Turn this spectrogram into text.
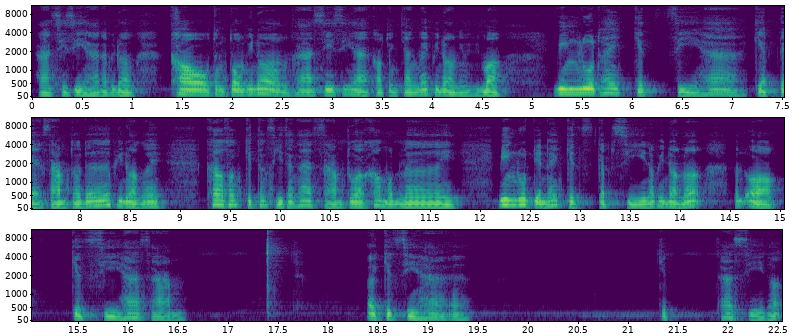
5445นะพี่น้อง เข้าตรงๆพี่น้อง5445เข้าจังๆเลยพี่น้องนี่พี่บ่ วิ่งรูดให้เจ็ดสี่ห้าเก็บแตกสามตัวเด้อพี่น้องเอ้ยเข้าทั้งเจ็ดทั้งสี่ทั้งห้าสามตัวเข้าหมดเลย วิ่งรูดเด่นให้เจ็ดกับสี่เนาะพี่น้องเนาะมันออกเจ็ดสี่ห้าสามเออเจ็ดสี่ห้าเออเจ็ดห้าสี่เนาะ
